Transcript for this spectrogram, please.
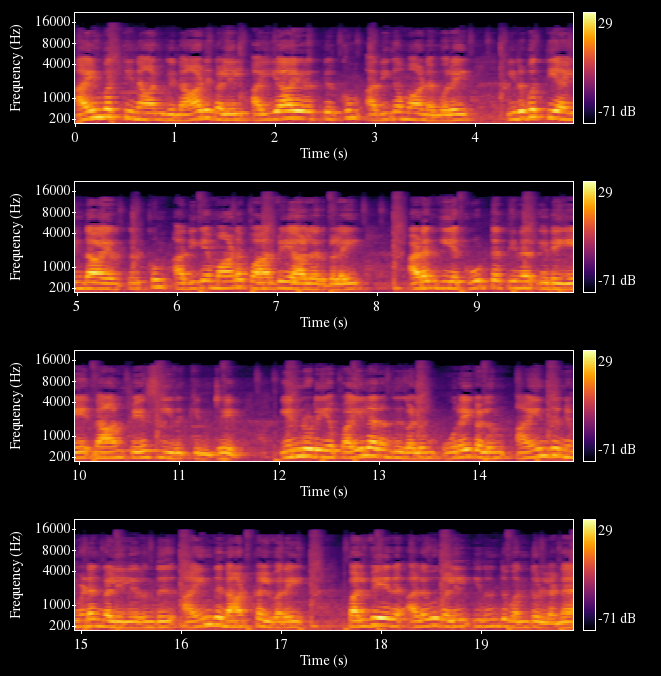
ஐம்பத்தி நான்கு நாடுகளில் ஐயாயிரத்திற்கும் அதிகமான முறை இருபத்தி ஐந்தாயிரத்திற்கும் அதிகமான பார்வையாளர்களை அடங்கிய கூட்டத்தினர் இடையே நான் பேசியிருக்கின்றேன். என்னுடைய பயிலரங்குகளும் உரைகளும் ஐந்து நிமிடங்களிலிருந்து ஐந்து நாட்கள் வரை பல்வேறு அளவுகளில் இருந்து வந்துள்ளன.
